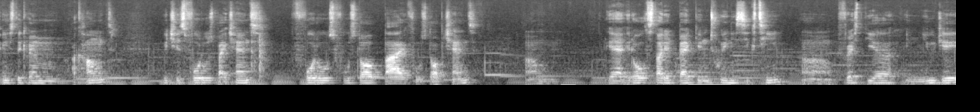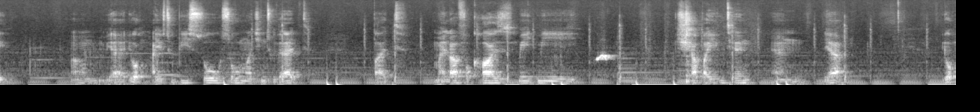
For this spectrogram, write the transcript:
Instagram account, which is photos by chance. Photos full stop by full stop chance. Um, yeah, it all started back in 2016, uh, first year in UJ um, yeah yo, I used to be so so much into that. But my love for cars made me shop a U10 and yeah. Yo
